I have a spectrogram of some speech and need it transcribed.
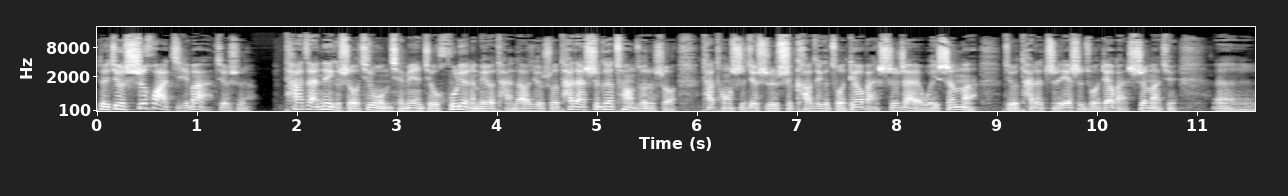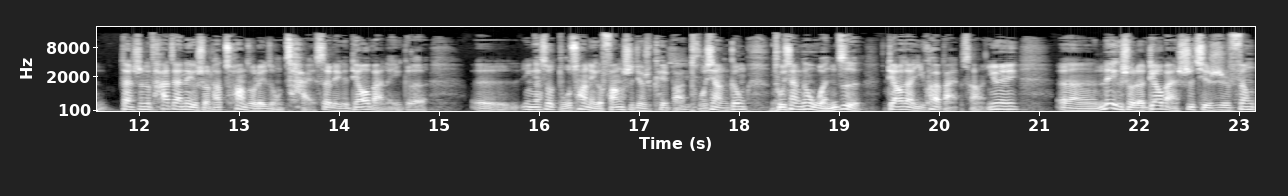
对，就诗画集吧。就是他在那个时候，其实我们前面就忽略了没有谈到，就是说他在诗歌创作的时候，他同时就是是靠这个做雕版师在为生嘛，就他的职业是做雕版师嘛，去呃，但是呢，他在那个时候他创作了一种彩色的一个雕版的一个呃，应该说独创的一个方式，就是可以把图像跟图像跟文字雕在一块板上，因为呃那个时候的雕版师其实是分。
